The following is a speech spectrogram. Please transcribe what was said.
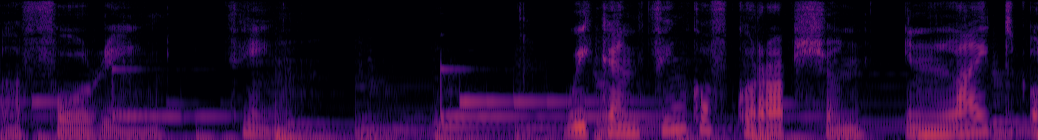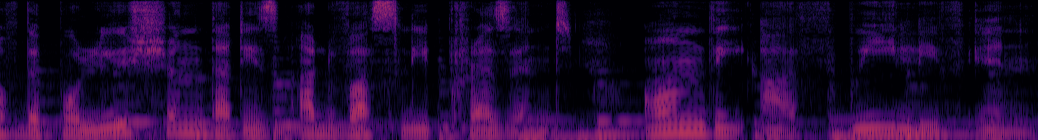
a foreign thing. We can think of corruption in light of the pollution that is adversely present on the earth we live in.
